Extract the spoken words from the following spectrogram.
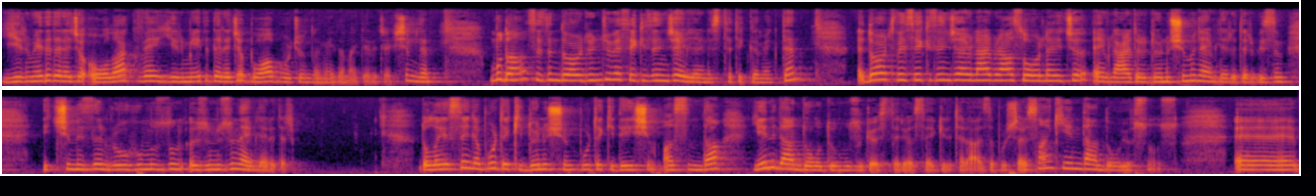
27 derece oğlak ve 27 derece boğa burcunda meydana gelecek. Şimdi bu da sizin 4. ve 8. evlerinizi tetiklemekte. 4 e, ve 8. evler biraz zorlayıcı evlerdir. Dönüşümün evleridir. Bizim içimizin, ruhumuzun, özümüzün evleridir. Dolayısıyla buradaki dönüşüm, buradaki değişim aslında yeniden doğduğumuzu gösteriyor sevgili terazi burçları. Sanki yeniden doğuyorsunuz. Ee,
